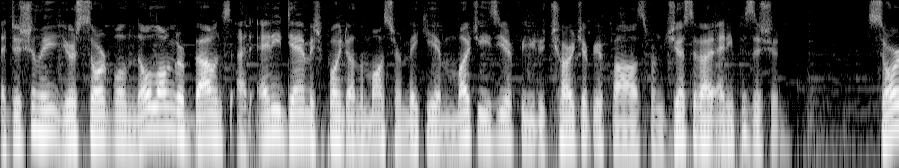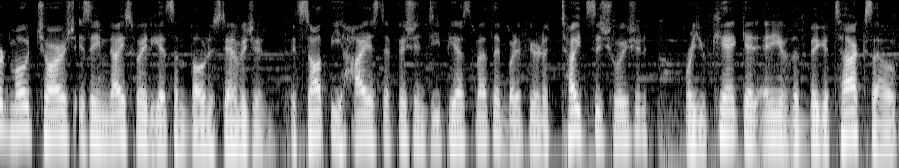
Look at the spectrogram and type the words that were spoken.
Additionally, your sword will no longer bounce at any damage point on the monster, making it much easier for you to charge up your phials from just about any position. Sword mode charged is a nice way to get some bonus damage in. It's not the highest efficient DPS method, but if you're in a tight situation where you can't get any of the big attacks out,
